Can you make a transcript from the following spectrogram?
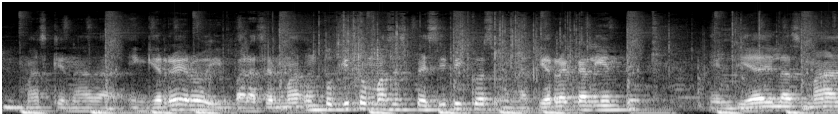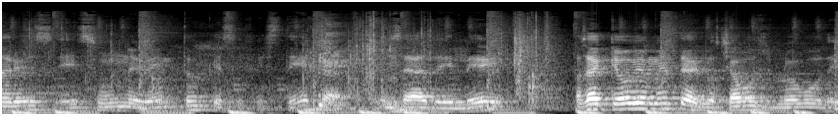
más que nada en Guerrero, y para ser más, un poquito más específicos, en la Tierra Caliente, el Día de las Madres es un evento que se festeja, o sea, de ley. O sea, que obviamente los chavos luego de,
